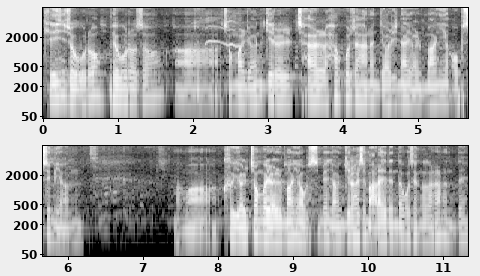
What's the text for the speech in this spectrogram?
개인적으로 배우로서 아, 정말 연기를 잘 하고자 하는 열이나 열망이 없으면 아마 그 열정과 열망이 없으면 연기를 하지 말아야 된다고 생각을 하는데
